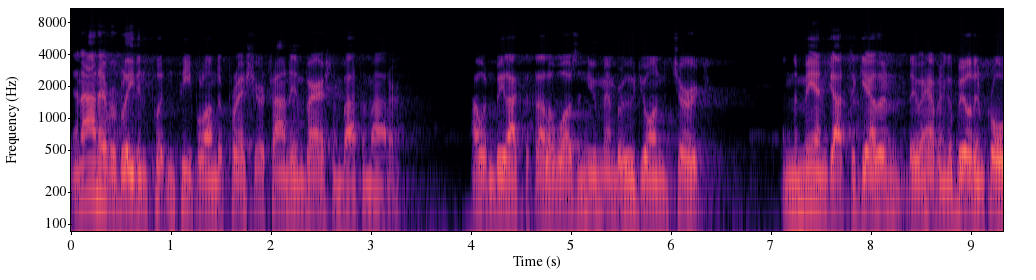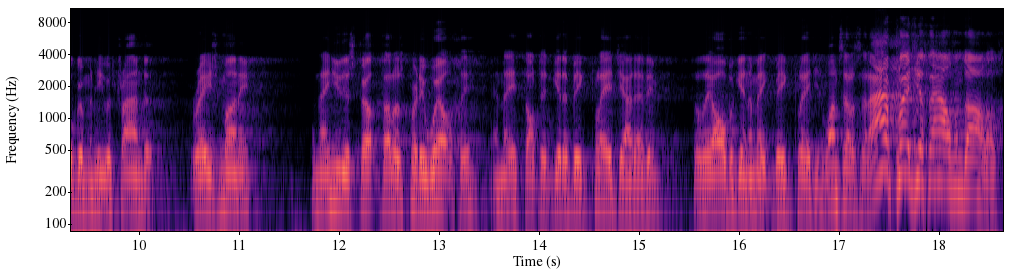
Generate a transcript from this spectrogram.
And I never believe in putting people under pressure, trying to embarrass them about the matter. I wouldn't be like the fellow was, a new member who joined the church. and the men got together and they were having a building program and he was trying to raise money. And they knew this fellow was pretty wealthy and they thought they'd get a big pledge out of him. So they all began to make big pledges. One fellow said, I pledge you a thousand dollars.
